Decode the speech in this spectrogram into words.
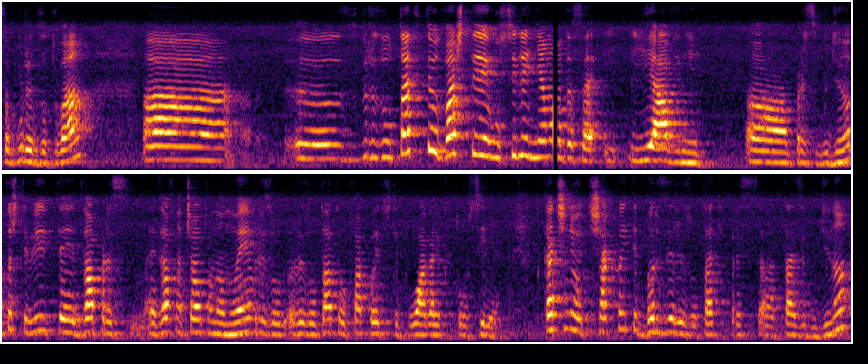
събудят за това. А, резултатите от вашите усилия няма да са явни а, през годината. Ще видите едва, през, едва в началото на ноември резултата от това, което сте полагали като усилия. Така че не очаквайте бързи резултати през а, тази година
